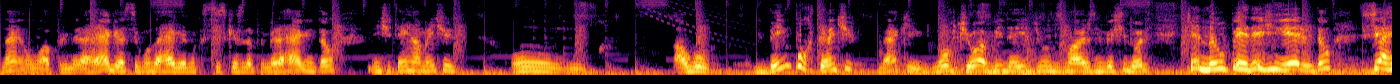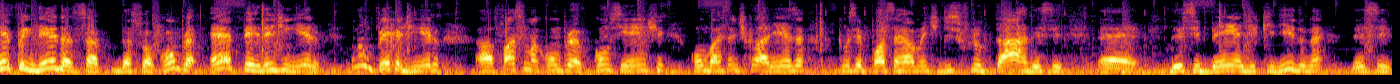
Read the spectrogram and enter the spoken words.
né? Uma primeira regra, a segunda regra, nunca se esqueça da primeira regra. Então, a gente tem realmente um, um algo bem importante, né, que norteou a vida aí de um dos maiores investidores, que é não perder dinheiro. Então, se arrepender dessa, da sua compra é perder dinheiro. Não perca dinheiro, uh, faça uma compra consciente, com bastante clareza, que você possa realmente desfrutar desse, é, desse bem adquirido, né, desse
